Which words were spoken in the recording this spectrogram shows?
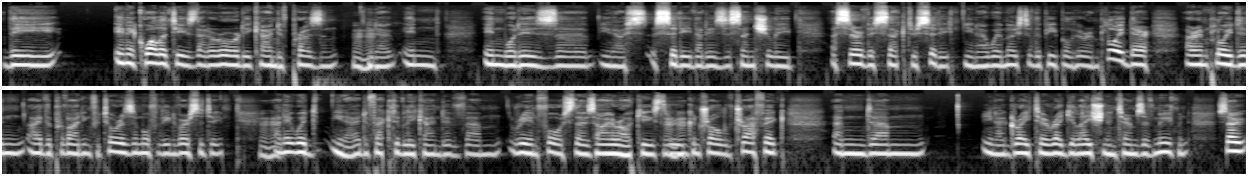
the inequalities that are already kind of present, Mhm. you know, in in what is uh, you know a, city that is essentially a service sector city, you know, where most of the people who are employed there are employed in either providing for tourism or for the university Mhm. and it would you know it effectively kind of um, reinforce those hierarchies through Mhm. control of traffic and um, you know greater regulation in terms of movement so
